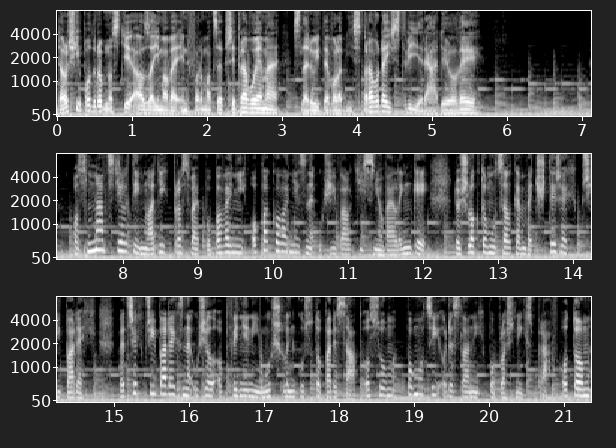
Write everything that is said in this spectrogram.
Další podrobnosti a zajímavé informace připravujeme. Sledujte volební zpravodajství Rádiovi. 18-letý mladík pro své pobavení opakovaně zneužíval tísňové linky. Došlo k tomu celkem ve čtyřech případech. Ve třech případech zneužil obviněný muž linku 158 pomocí odeslaných poplašných zpráv o tom,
